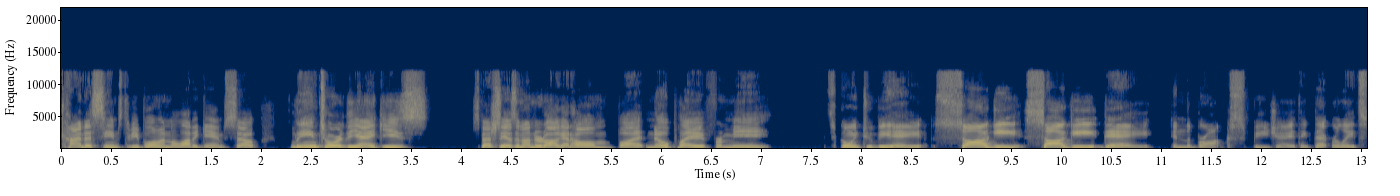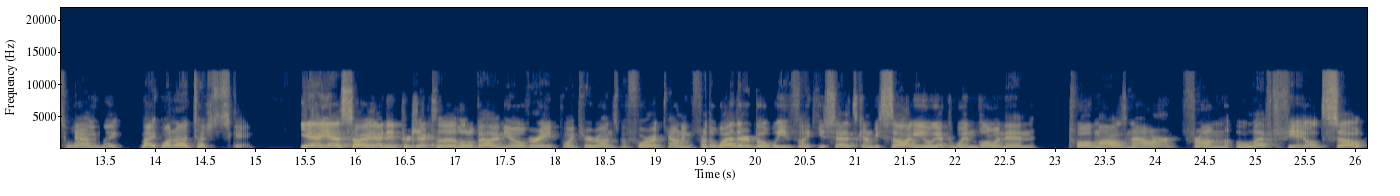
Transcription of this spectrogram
kind of seems to be blowing a lot of games. So lean toward the Yankees, especially as an underdog at home, but no play from me. It's going to be a soggy, soggy day in the Bronx, BJ. I think that relates to why Yeah. you might might want to touch this game. Yeah, yeah. So I, I did project a little value in the over 8.3 runs before accounting for the weather, but we've, like you said, it's going to be soggy. We got the wind blowing in 12 miles an hour from left field. So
